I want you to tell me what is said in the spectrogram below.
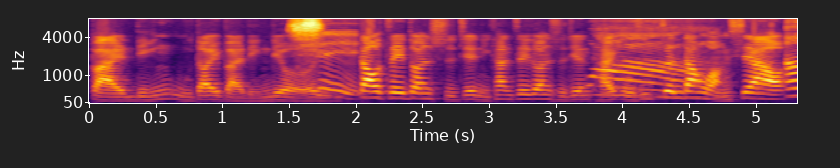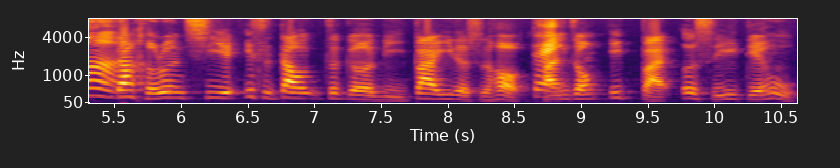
百零五到一百零六而已。到这段时间，你看这段时间台股是震荡往下哦。嗯。但和润企业一直到这个礼拜一的时候，盘中一百二十一点五。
